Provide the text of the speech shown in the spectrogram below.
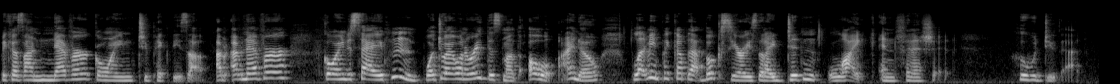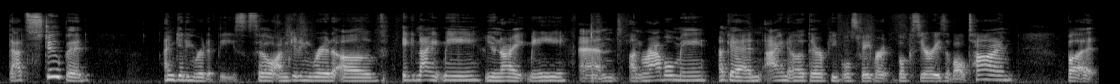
because I'm never going to pick these up. I'm, I'm never going to say, hmm, what do I want to read this month? Oh, I know. Let me pick up that book series that I didn't like and finish it. Who would do that? That's stupid. I'm getting rid of these. So I'm getting rid of Ignite Me, Unite Me, and Unravel Me. Again, I know that they're people's favorite book series of all time, but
